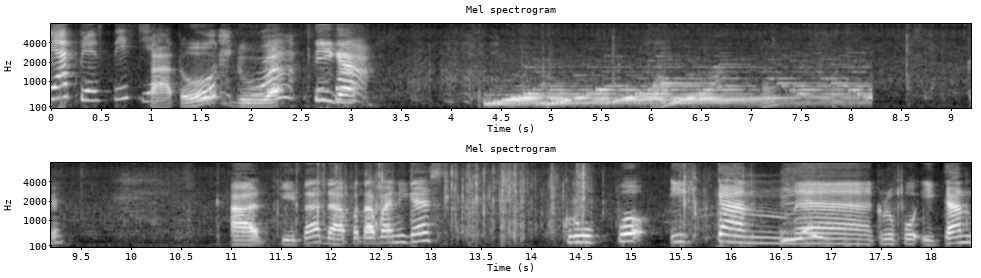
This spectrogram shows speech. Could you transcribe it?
lihat besties ya. Satu, dua, tiga. Wow. Kita dapat apa ini guys? Kerupuk ikan. Nah, kerupuk ikan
